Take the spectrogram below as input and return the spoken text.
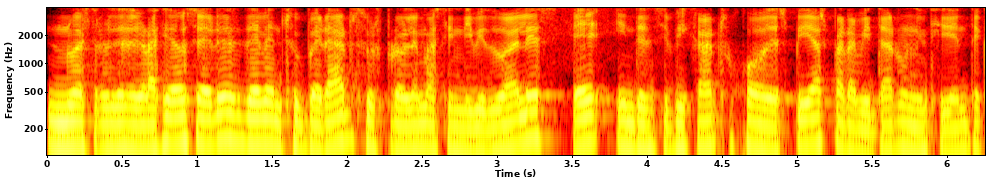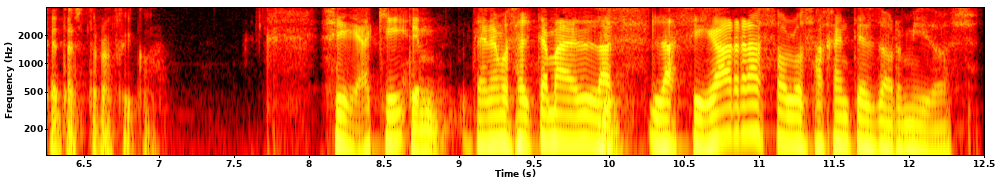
nuestros desgraciados héroes deben superar sus problemas individuales e intensificar su juego de espías para evitar un incidente catastrófico. Sí, aquí tenemos el tema de las, cigarras o los agentes dormidos.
